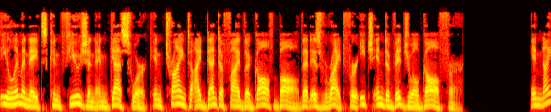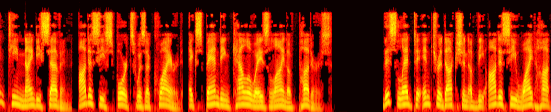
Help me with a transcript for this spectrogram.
eliminates confusion and guesswork in trying to identify the golf ball that is right for each individual golfer. In 1997, Odyssey Sports was acquired, expanding Callaway's line of putters. This led to introduction of the Odyssey White Hot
